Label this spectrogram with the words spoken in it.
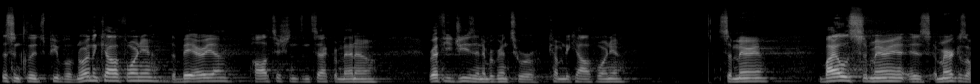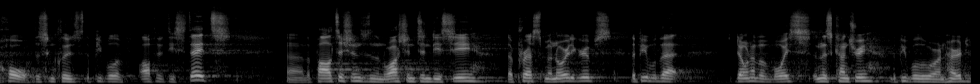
This includes people of Northern California, the Bay Area, politicians in Sacramento, refugees and immigrants who are coming to California. Samaria. Biola's Samaria is America as a whole. This includes the people of all 50 states, uh, the politicians in Washington, D.C., the press minority groups, the people that don't have a voice in this country, the people who are unheard.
